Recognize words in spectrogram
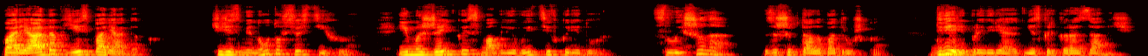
«Порядок есть порядок». Через минуту все стихло, и мы с Женькой смогли выйти в коридор. «Слышала?» – зашептала подружка. «Двери проверяют несколько раз за ночь.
